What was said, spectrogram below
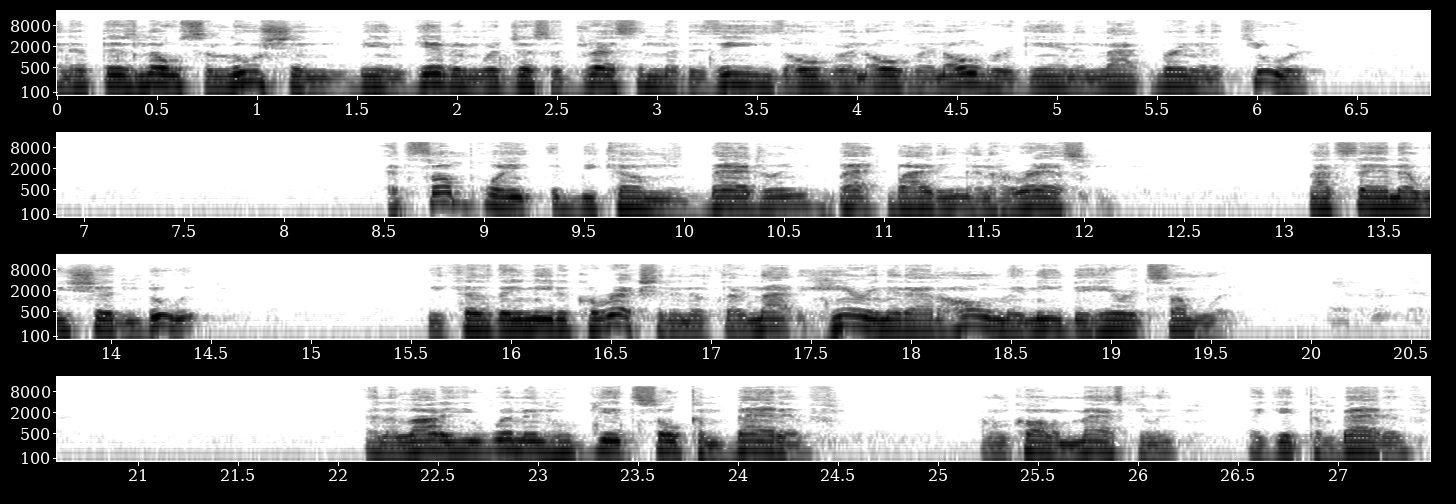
And if there's no solution being given, we're just addressing the disease over and over and over again and not bringing a cure. At some point, it becomes badgering, backbiting, and harassment. Not saying that we shouldn't do it because they need a correction. And if they're not hearing it at home, they need to hear it somewhere. And a lot of you women who get so combative, I don't call them masculine, they get combative,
